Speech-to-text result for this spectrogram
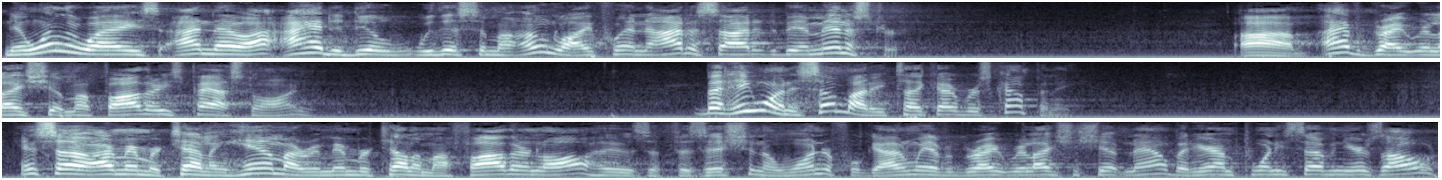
Now, one of the ways I know I, I had to deal with this in my own life when I decided to be a minister. Um, I have a great relationship with my father, he's passed on. But he wanted somebody to take over his company. And so I remember telling him, I remember telling my father in law, who's a physician, a wonderful guy, and we have a great relationship now, but here I'm 27 years old.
